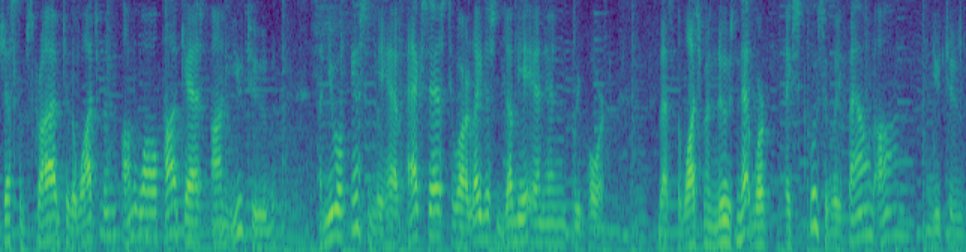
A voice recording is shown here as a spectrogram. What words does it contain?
Just subscribe to the Watchman on the Wall podcast on YouTube, and you will instantly have access to our latest WNN report. That's the Watchman News Network, exclusively found on YouTube.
